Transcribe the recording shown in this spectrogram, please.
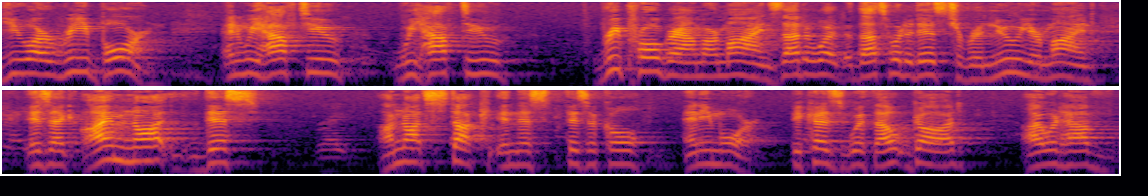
You are reborn. And we have to, we have to reprogram our minds. That what, that's what it is to renew your mind. Is like, I'm not this, I'm not stuck in this physical anymore. Because without God, I would have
